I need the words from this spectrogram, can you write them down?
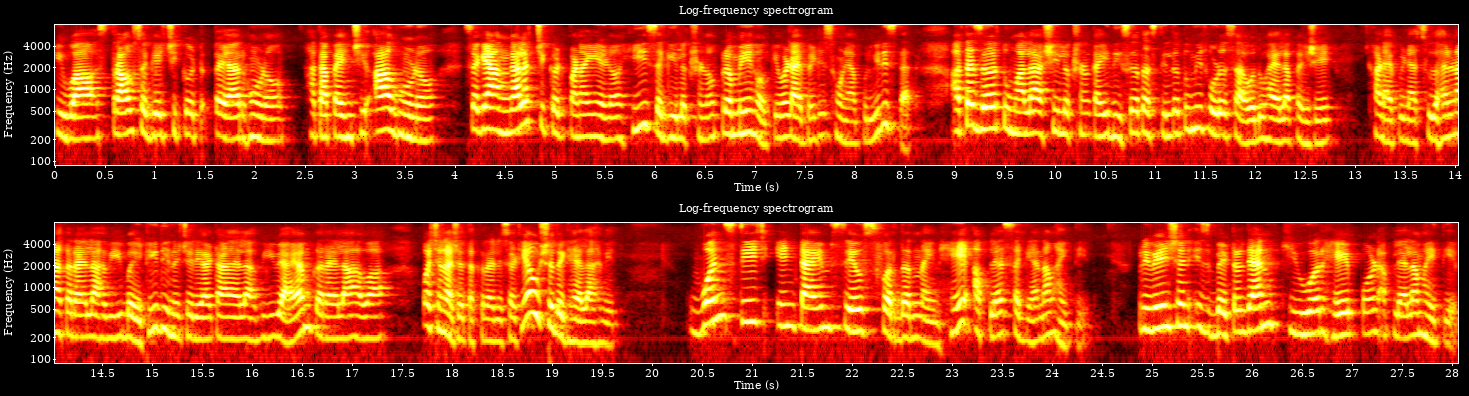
किंवा स्त्राव सगळे चिकट तयार होणं हातापायांची आग होणं सगळ्या अंगालाच चिकटपणा येणं ही सगळी लक्षणं प्रमेह किंवा डायबेटीस होण्यापूर्वी दिसतात. आता जर तुम्हाला अशी लक्षणं काही दिसत असतील तर तुम्ही थोडं सावध व्हायला पाहिजे. खाण्यापिण्यात सुधारणा करायला हवी बैठी दिनचर्या टाळायला हवी व्यायाम करायला हवा पचनाच्या तक्रारीसाठी औषधं घ्यायला हवीत. One stitch in time saves further nine हे आपल्या सगळ्यांना माहिती आहे prevention is better than cure हे पण आपल्याला माहिती आहे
